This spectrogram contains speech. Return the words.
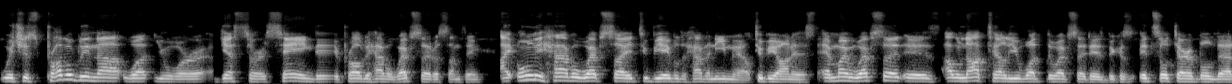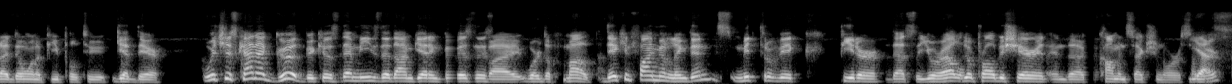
which is probably not what your guests are saying. They probably have a website or something. I only have a website to be able to have an email, to be honest. And my website is, I will not tell you what the website is because it's so terrible that I don't want people to get there which is kind of good because that means that I'm getting business by word of mouth. They can find me on LinkedIn. It's Mitrovic Peter. That's the URL. You'll probably share it in the comment section or somewhere. Yes.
